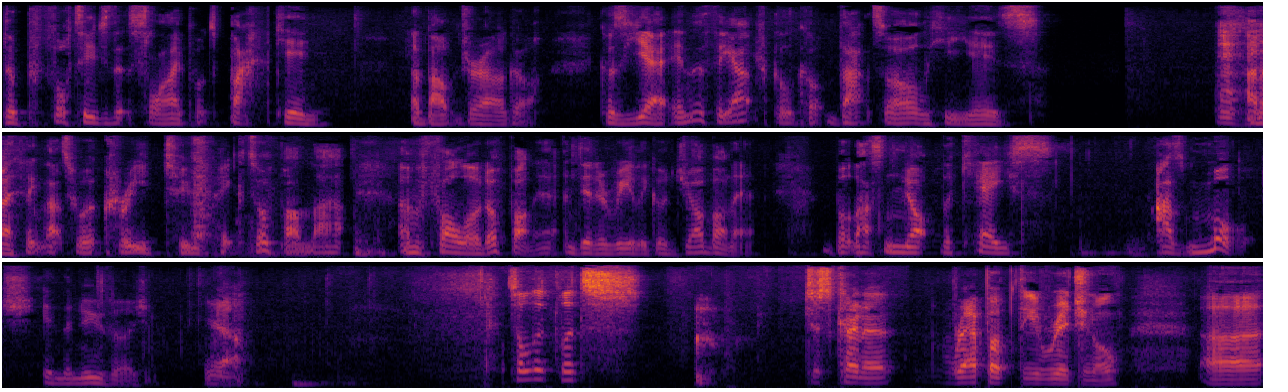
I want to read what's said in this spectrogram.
the footage that Sly puts back in about Drago. Because, yeah, in the theatrical cut, that's all he is. Mm-hmm. And I think that's what Creed 2 picked up on that and followed up on it and did a really good job on it. But that's not the case as much in the new version. Yeah. So let, us just kind of wrap up the original. Uh,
